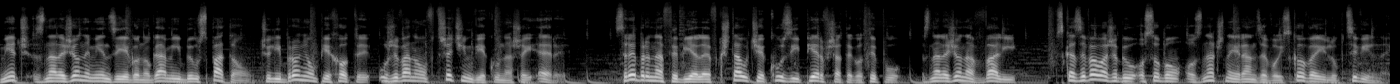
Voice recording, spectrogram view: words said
Miecz znaleziony między jego nogami był spatą, czyli bronią piechoty używaną w III wieku naszej ery. Srebrna fybiele w kształcie kuzi pierwsza tego typu, znaleziona w Walii, wskazywała, że był osobą o znacznej randze wojskowej lub cywilnej.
